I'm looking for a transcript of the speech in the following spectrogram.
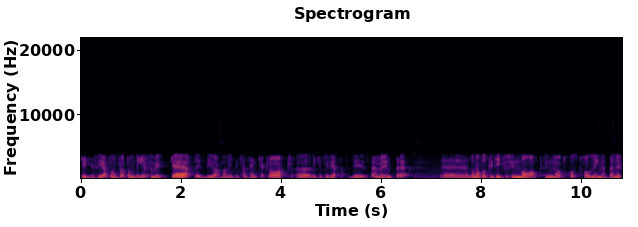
kritiserat dem för att de ber för mycket, att det gör att man inte kan tänka klart, eh, vilket vi vet att det stämmer inte. Eh, de har fått kritik för sin mat, sin matkosthållning, att den är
